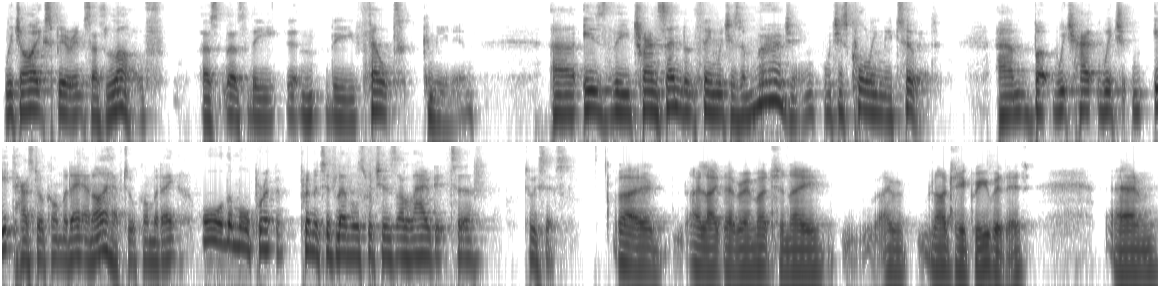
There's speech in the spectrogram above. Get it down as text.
which I experience as love, as, as the, the felt communion, uh, is the transcendent thing which is emerging, which is calling me to it um, but which which it has to accommodate and I have to accommodate, or the more pr- primitive levels which has allowed it to to exist. Well, I, I like that very much, and I I largely agree with it. Um,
